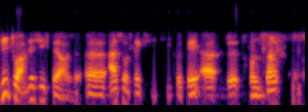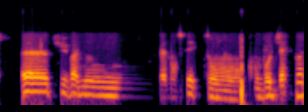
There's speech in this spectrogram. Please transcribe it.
Victoire des Sixers euh, à Salt Lake City, côté à 2,35. Euh, tu vas nous annoncer ton combo jackpot?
